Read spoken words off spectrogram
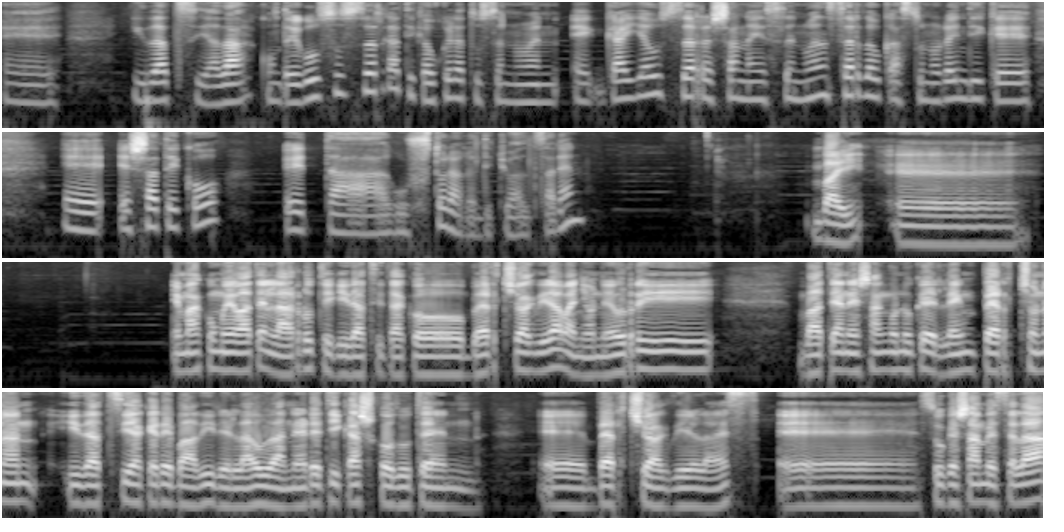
e, idatzia da. Konta iguzu zergatik aukeratu zenuen e, gai hau zer esan nahi zenuen, zer daukaztun oraindik e, e, esateko eta gustora gelditu altzaren. Bai, e, emakume baten larrutik idatzitako bertsoak dira, baina neurri batean esango nuke lehen pertsonan idatziak ere badirela, hau da, neretik asko duten e, bertsoak direla, ez? E, zuk esan bezala,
